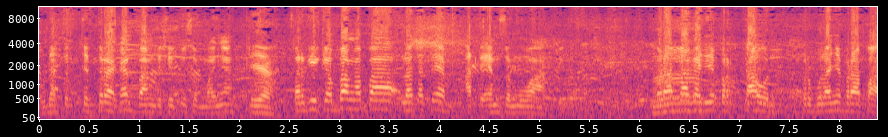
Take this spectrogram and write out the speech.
Udah tercentera kan bank di situ semuanya. Iya. Pergi ke bank apa lewat ATM? ATM semua gitu. Berapa gajinya per tahun? Per bulannya berapa?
